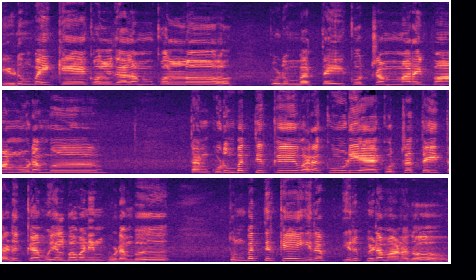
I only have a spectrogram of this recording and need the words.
இடும்பைக்கே கொல்கலம் கொல்லோ. குடும்பத்தை குற்றம் மறைப்பான் உடம்பு. தன் குடும்பத்திற்கு வரக்கூடிய குற்றத்தை தடுக்க முயல்பவனின் உடம்பு துன்பத்திற்கே இறப் இருப்பிடமானதோ.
